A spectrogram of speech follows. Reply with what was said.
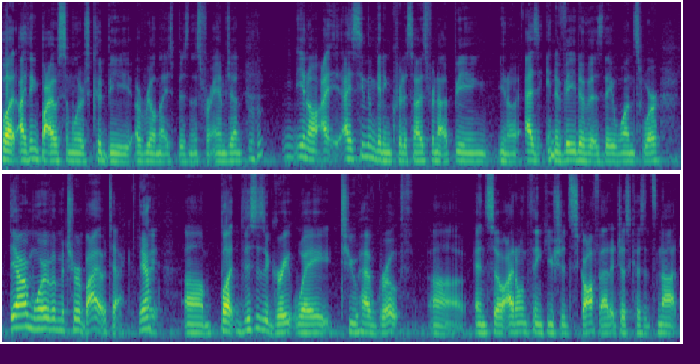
but I think biosimilars could be a real nice business for Amgen. Mm-hmm. You know, I, I see them getting criticized for not being, you know, as innovative as they once were. They are more of a mature biotech. Yeah. right? Um, but this is a great way to have growth. Uh, and so I don't think you should scoff at it just because it's not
